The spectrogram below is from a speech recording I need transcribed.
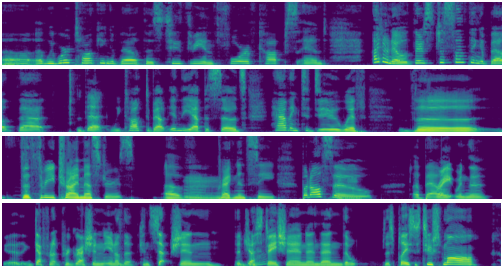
Uh, we were talking about those two, three, and four of cups, and I don't know. There's just something about that that we talked about in the episodes having to do with the the three trimesters of Mm. pregnancy, but also about Right. When the uh, definite progression, you know, the conception, the Mhm. gestation, and then the, this place is too small.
